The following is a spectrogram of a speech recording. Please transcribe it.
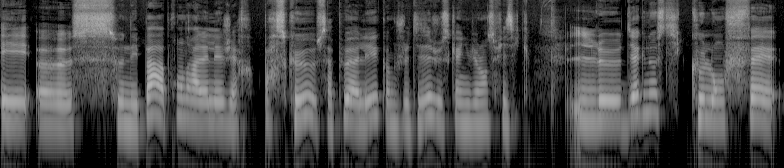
Et ce n'est pas à prendre à la légère, parce que ça peut aller, comme je le disais, jusqu'à une violence physique. Le diagnostic que l'on fait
